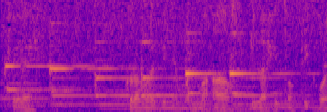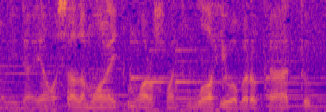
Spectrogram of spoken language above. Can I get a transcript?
Oke. Okay. Kurang lebihnya mohon maaf. Bila taufiq wal hidayah. Wassalamualaikum warahmatullahi wabarakatuh.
